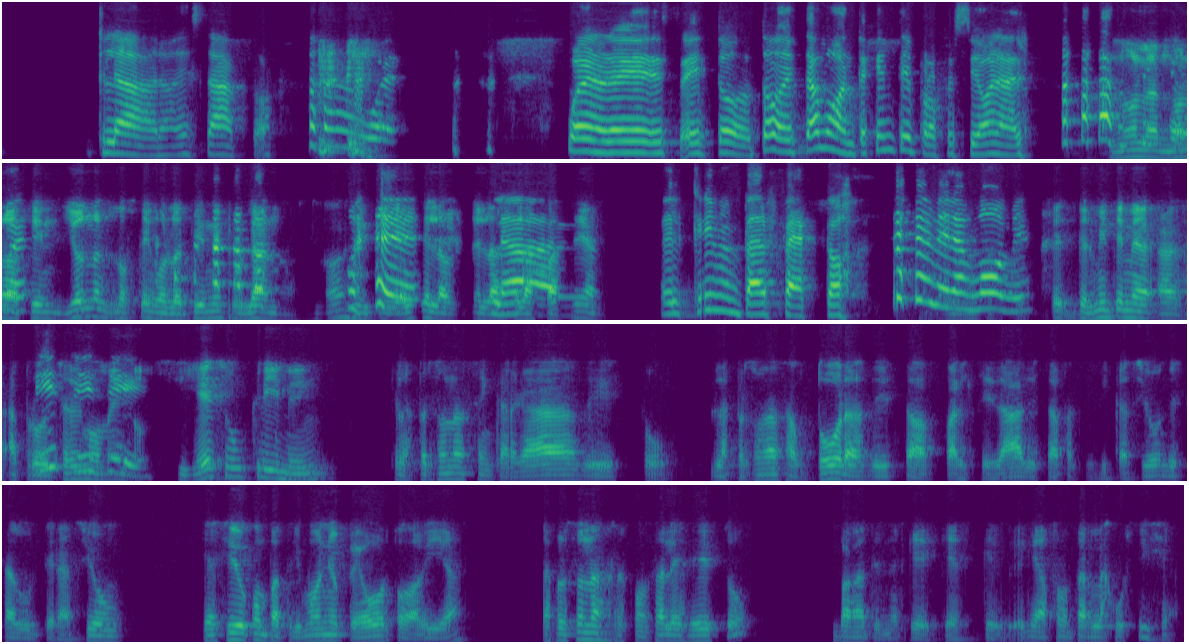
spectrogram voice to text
Claro, exacto. bueno, es, todo, todo, estamos ante gente profesional. no, la, no yo no los tengo, lo tienen fulano, ¿no? se, las pasean. El crimen perfecto de la momia. Permíteme aprovechar el momento. Si es un crimen, que las personas encargadas de esto, las personas autoras de esta falsedad, de esta falsificación, de esta adulteración, Si ha sido con patrimonio, peor todavía. Las personas responsables de esto van a tener que, que, afrontar la justicia.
